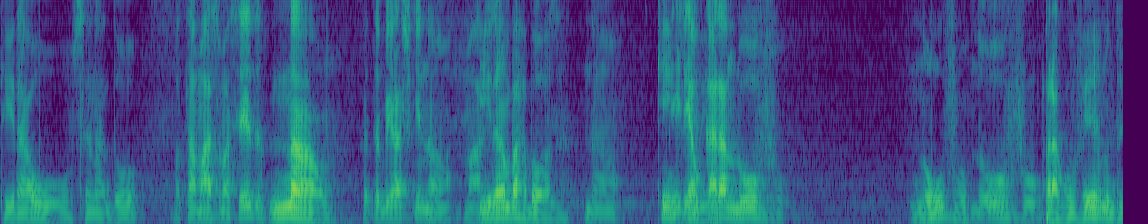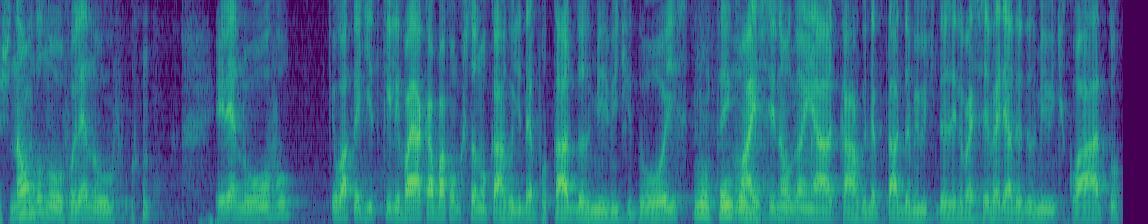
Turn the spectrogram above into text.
tirar o, o senador. Botar Márcio Macedo? Não. Eu também acho que não, Márcio. Irã Barbosa. Não. Quem ele seria? é um cara novo, Novo? novo. Para governo do estado? Não do novo, ele é novo. Ele é novo. Eu acredito que ele vai acabar conquistando o cargo de deputado em 2022. Não tem Mas se não ganhar cargo de deputado em 2022, ele vai ser vereador em 2024.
